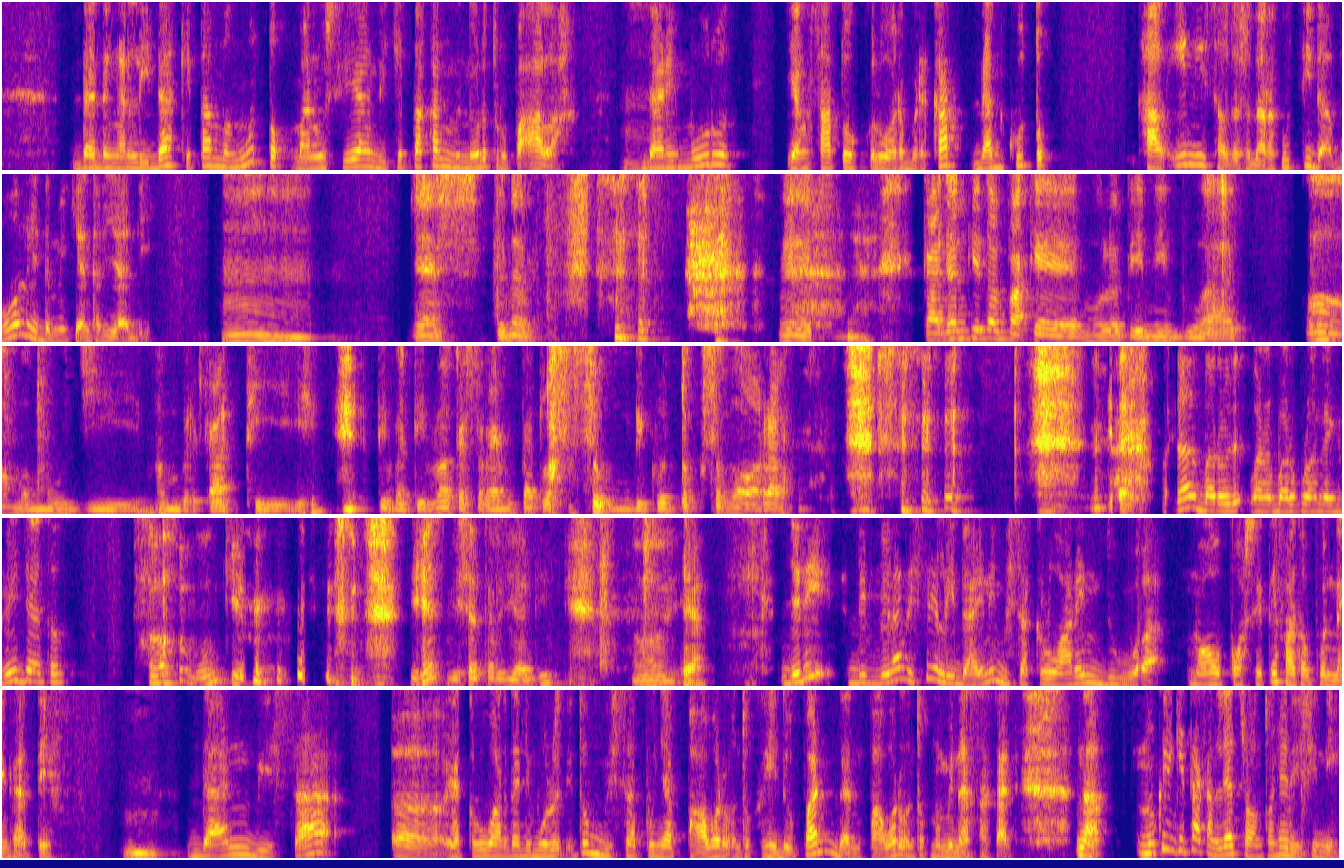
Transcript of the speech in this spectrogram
Dan dengan lidah kita mengutuk manusia yang diciptakan menurut rupa Allah. Hmm. Dari mulut yang satu keluar berkat dan kutuk. Hal ini, saudara-saudaraku, tidak boleh demikian terjadi. Hmm. Yes, benar. Kadang kita pakai mulut ini buat oh memuji, memberkati, tiba-tiba keserempet langsung dikutuk semua orang. ya. Padahal baru baru pulang dari gereja tuh. Oh mungkin, ya bisa terjadi. Oh iya. ya. Jadi dibilang di sini lidah ini bisa keluarin dua, mau positif ataupun negatif. Hmm. Dan bisa uh, ya keluar dari mulut itu bisa punya power untuk kehidupan dan power untuk membinasakan. Nah, mungkin kita akan lihat contohnya di sini.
